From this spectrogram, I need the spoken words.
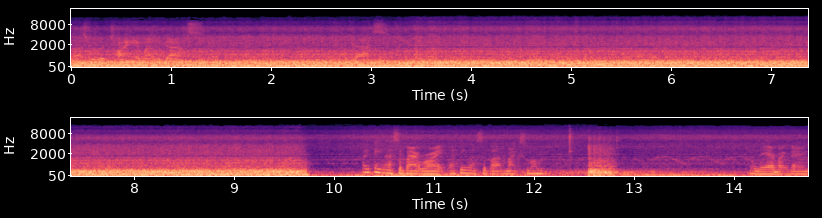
That's with a tiny amount of gas. Gas. I think that's about right. I think that's about maximum. Turn the airbag down.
